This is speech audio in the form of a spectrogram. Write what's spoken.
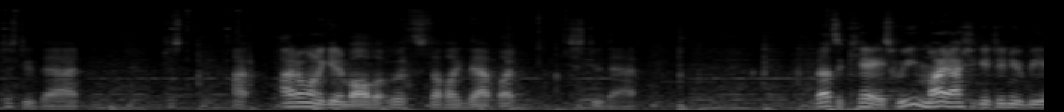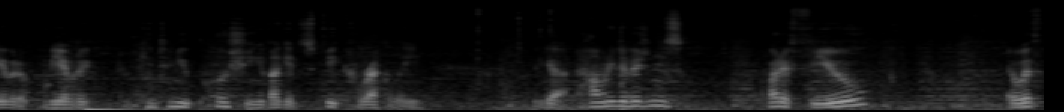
just do that. Just I, I don't want to get involved with stuff like that, but just do that. If that's the case, we might actually continue to be able to be able to continue pushing if I could speak correctly. We got how many divisions? Quite a few. And with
